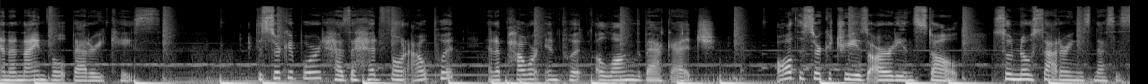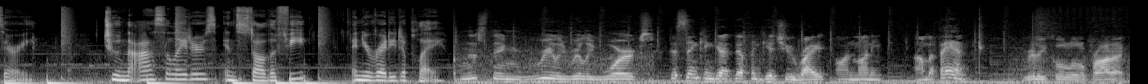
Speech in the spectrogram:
and a 9 volt battery case. The circuit board has a headphone output and a power input along the back edge. All the circuitry is already installed, so no soldering is necessary. Tune the oscillators, install the feet, and you're ready to play. And this thing really, really works. This thing can get definitely get you right on money. I'm a fan. Really cool little product.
